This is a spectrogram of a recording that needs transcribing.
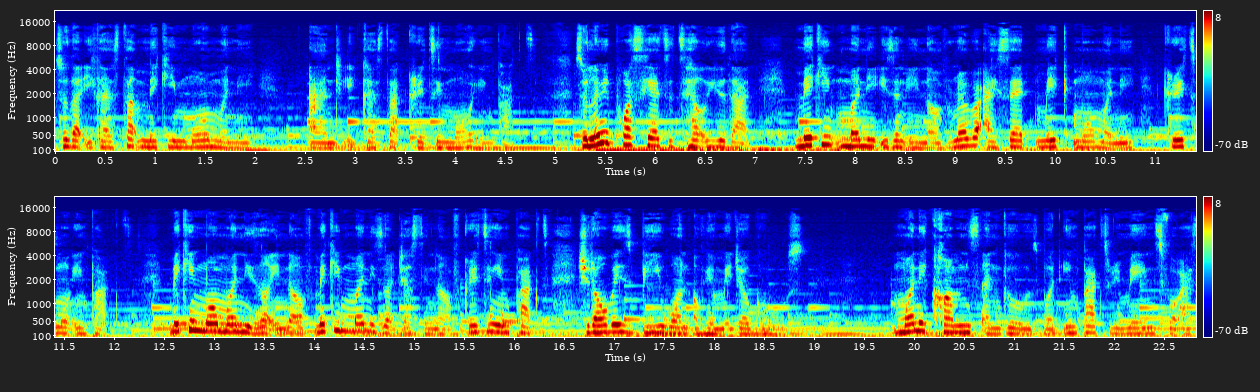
so that you can start making more money and you can start creating more impact. So, let me pause here to tell you that making money isn't enough. Remember, I said make more money, create more impact. Making more money is not enough. Making money is not just enough. Creating impact should always be one of your major goals. Money comes and goes, but impact remains for as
